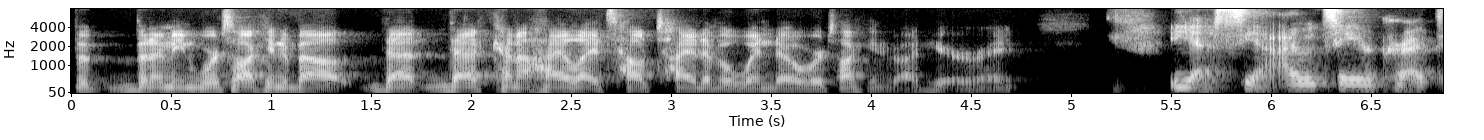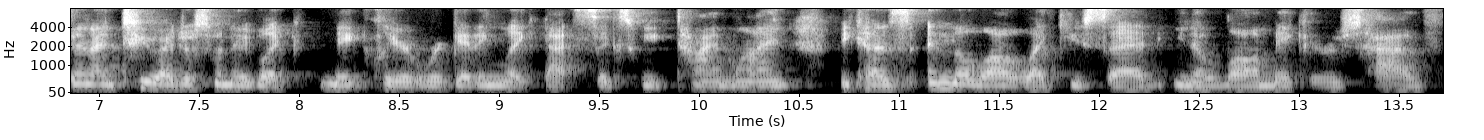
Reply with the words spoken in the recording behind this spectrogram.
but but I mean we're talking about that that kind of highlights how tight of a window we're talking about here, right? Yes, yeah, I would say you're correct. And I too, I just want to like make clear we're getting like that six week timeline because in the law, like you said, you know, lawmakers have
